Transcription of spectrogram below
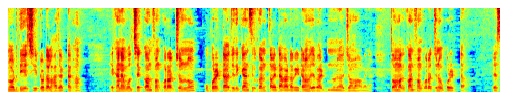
নোট দিয়েছি টোটাল হাজার টাকা। এখানে বলছে কনফার্ম করার জন্য উপরেরটা যদি ক্যান্সেল করেন, তাহলে টাকাটা রিটার্ন হয়ে যাবে আর জমা হবে না। তো আমাকে কনফার্ম করার জন্য উপরেরটা প্রেস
